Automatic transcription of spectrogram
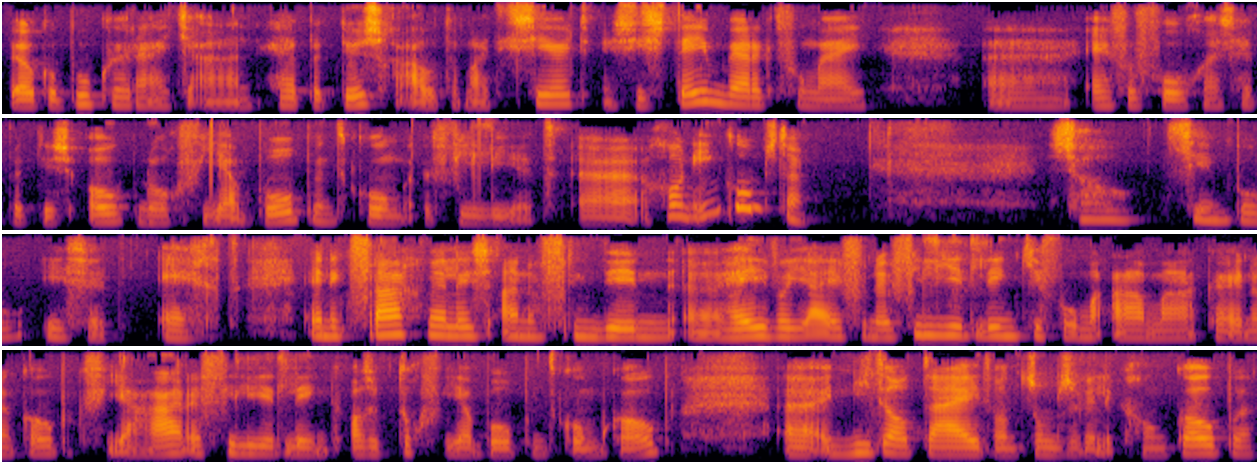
Welke boeken raad je aan? Heb ik dus geautomatiseerd. Een systeem werkt voor mij. Uh, en vervolgens heb ik dus ook nog via bol.com affiliate gewoon inkomsten. Zo simpel is het echt. En ik vraag wel eens aan een vriendin: uh, hey, wil jij even een affiliate linkje voor me aanmaken? En dan koop ik via haar affiliate link als ik toch via bol.com koop. Uh, niet altijd, want soms wil ik gewoon kopen.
